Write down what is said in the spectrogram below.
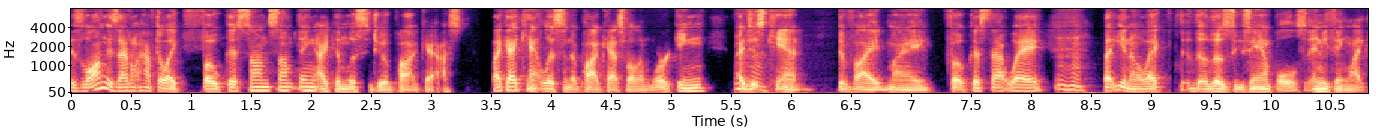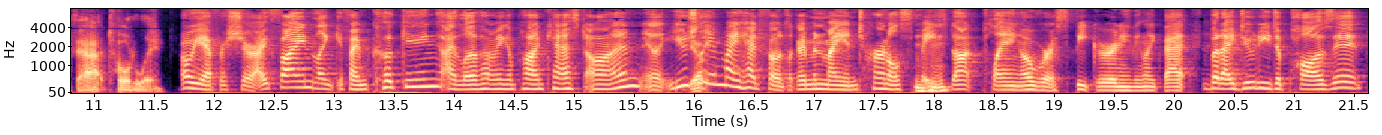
as long as i don't have to like focus on something i can listen to a podcast. Like i can't listen to podcasts while i'm working. I just mm-hmm. can't divide my focus that way Mhm. but you know like th- those examples anything like that totally Oh yeah, for sure. I find like if I'm cooking, I love having a podcast on. Like usually Yep. in my headphones, like I'm in my internal space, Mhm. not playing over a speaker or anything like that. But I do need to pause it,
